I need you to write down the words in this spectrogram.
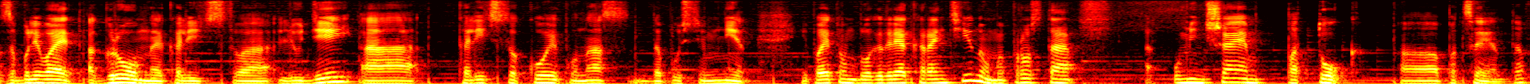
заболевает огромное количество людей, а количества коек у нас, допустим, нет. И поэтому благодаря карантину мы просто уменьшаем поток э, пациентов,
